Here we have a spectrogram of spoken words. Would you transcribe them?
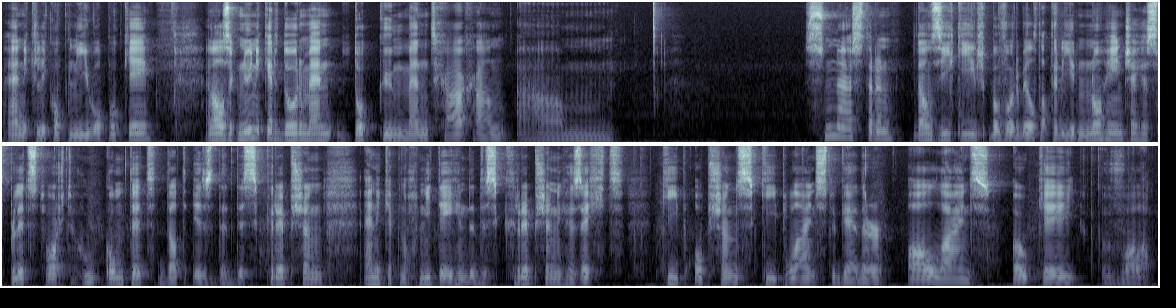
En ik klik opnieuw op OK. En als ik nu een keer door mijn document ga gaan... Um, snuisteren. Dan zie ik hier bijvoorbeeld dat er hier nog eentje gesplitst wordt. Hoe komt dit? Dat is de description. En ik heb nog niet tegen de description gezegd keep options, keep lines together, all lines. Oké, voilà.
